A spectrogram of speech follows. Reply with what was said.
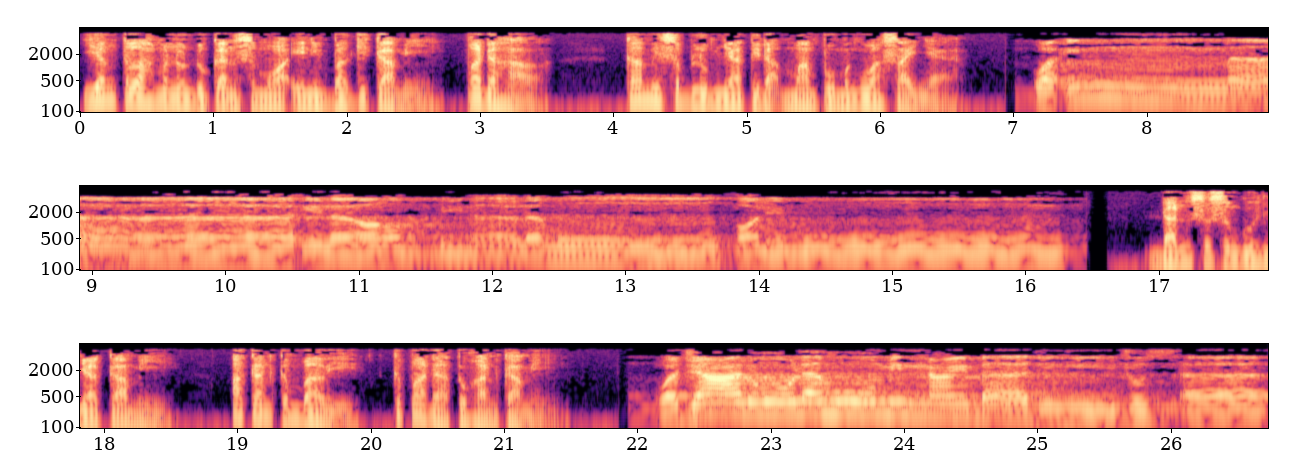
yang telah menundukkan semua ini bagi kami, padahal kami sebelumnya tidak mampu menguasainya." Wa inna ila rabbina Dan sesungguhnya kami akan kembali kepada Tuhan kami. وجعلوا له من عباده جزءا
